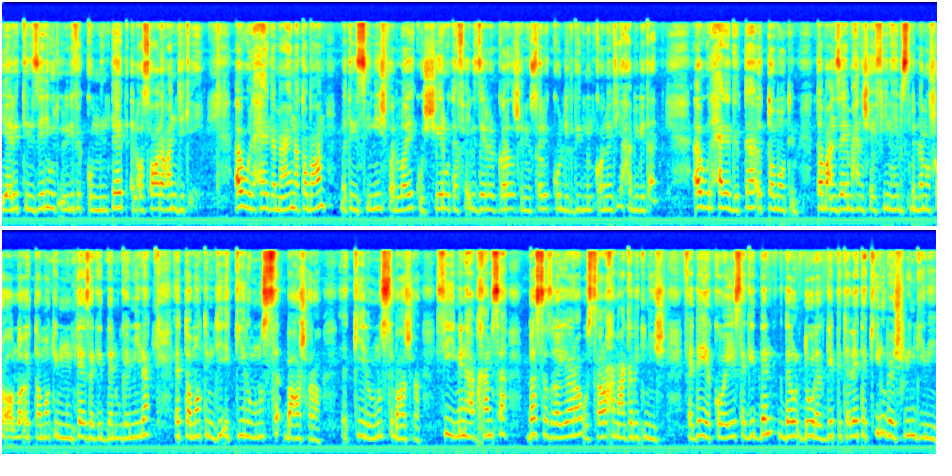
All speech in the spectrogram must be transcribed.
يا ريت تنزلي وتقولي لي في الكومنتات الأسعار عندك إيه. أول حاجة معانا طبعا ما تنسينيش في ال like وال share وتفعيل زر الجرس عشان يوصلك كل جديد من قناتي حبيبة قلبي. أول حاجة جبتها الطماطم. طبعا زي ما إحنا شايفين اهي بسم الله ما شاء الله الطماطم ممتازة جدا وجميلة. الطماطم دي الكيلو ونص بعشرة. الكيلو ونص بعشرة. في منها بخمسة بس صغيرة والصراحة ما عجبتنيش. فدي كويسة جدا. دول دولت جبت تلاتة كيلو بعشرين جنيه.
